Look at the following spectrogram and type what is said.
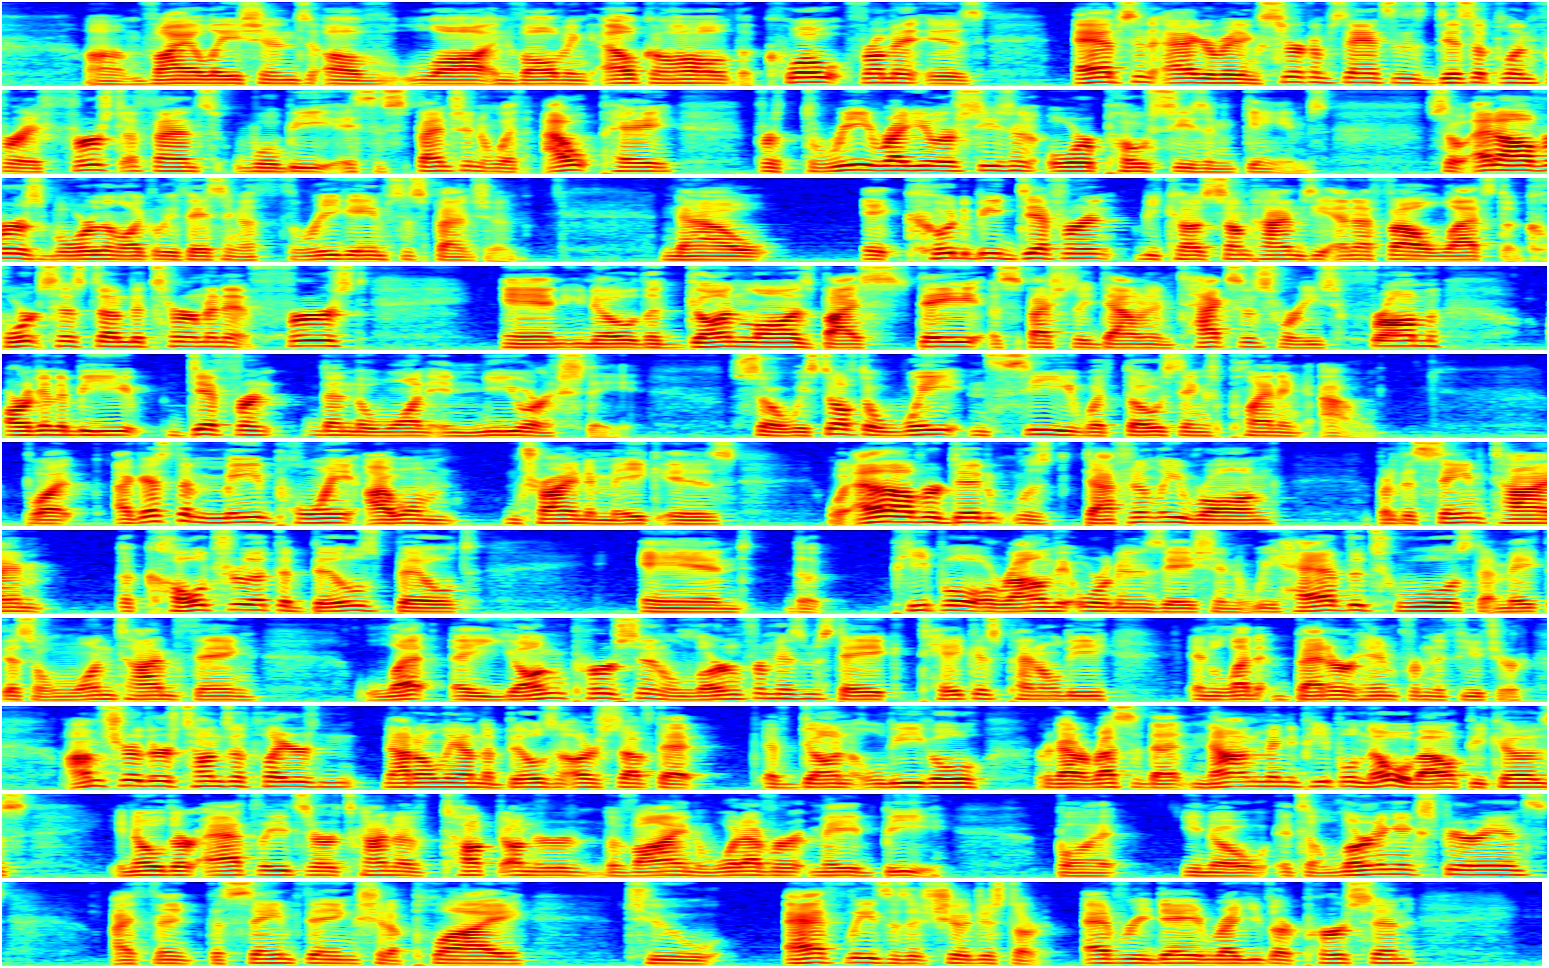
um, violations of law involving alcohol, the quote from it is absent aggravating circumstances, discipline for a first offense will be a suspension without pay for three regular season or postseason games. So Ed Oliver is more than likely facing a three game suspension. Now, it could be different because sometimes the NFL lets the court system determine it first. And, you know, the gun laws by state, especially down in Texas where he's from, are going to be different than the one in New York State. So we still have to wait and see what those things planning out. But I guess the main point I am trying to make is what Ed Oliver did was definitely wrong, but at the same time, the culture that the Bills built and the people around the organization, we have the tools that make this a one time thing. Let a young person learn from his mistake, take his penalty, and let it better him from the future. I'm sure there's tons of players, not only on the Bills and other stuff, that have done illegal or got arrested that not many people know about because, you know, they're athletes or it's kind of tucked under the vine, whatever it may be. But, you know, it's a learning experience. I think the same thing should apply to athletes as it should just an everyday regular person.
